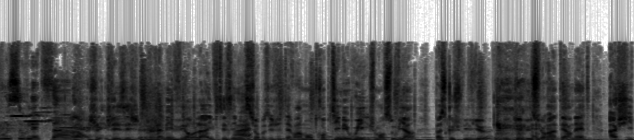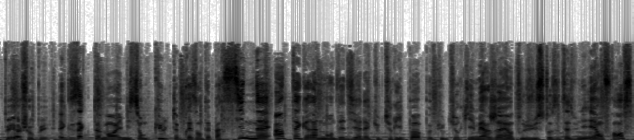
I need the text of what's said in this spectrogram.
vous vous souvenez de ça Alors, je, je les ai jamais vus en live ces Ouais. émissions parce que j'étais vraiment trop petit, mais oui, je m'en souviens parce que je suis vieux et que j'ai vu sur internet HIP, HOP. Exactement, émission culte présentée par Sydney, intégralement dédiée à la culture hip-hop, culture qui émergeait hein, tout juste aux États-Unis et en France.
